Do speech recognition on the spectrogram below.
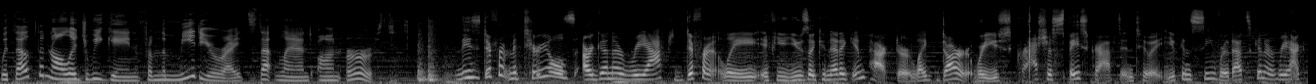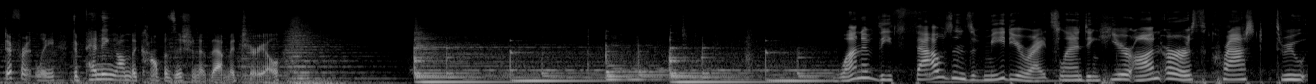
without the knowledge we gain from the meteorites that land on Earth. These different materials are going to react differently if you use a kinetic impactor like DART, where you crash a spacecraft into it. You can see where that's going to react differently depending on the composition of that material. One of the thousands of meteorites landing here on Earth crashed through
